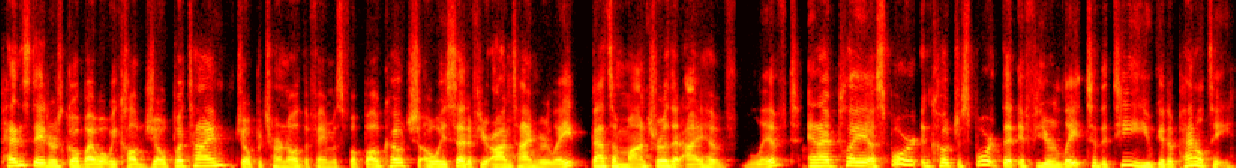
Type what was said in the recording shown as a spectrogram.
Penn Staters go by what we call JoePa time. Joe Paterno, the famous football coach, always said, if you're on time, you're late. That's a mantra that I have lived. And I play a sport and coach a sport that if you're late to the tee, you get a penalty.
